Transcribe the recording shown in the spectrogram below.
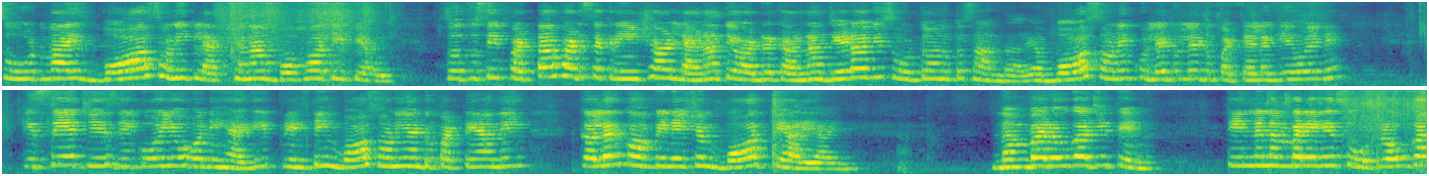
ਸੂਟ ਵਾਈਜ਼ ਬਹੁਤ ਸੋਹਣੀ ਕਲੈਕਸ਼ਨ ਆ, ਬਹੁਤ ਹੀ ਪਿਆਰੀ। ਸੋ ਤੁਸੀਂ ਫਟਾਫਟ ਸਕਰੀਨਸ਼ਾਟ ਲੈਣਾ ਤੇ ਆਰਡਰ ਕਰਨਾ, ਜਿਹੜਾ ਵੀ ਸੂਟ ਤੁਹਾਨੂੰ ਪਸੰਦ ਆ ਰਿਹਾ। ਬਹੁਤ ਸੋਹਣੇ ਖੁੱਲੇ ਡੁੱਲੇ ਦੁਪੱਟੇ ਲੱਗੇ ਹੋਏ ਨੇ। ਕਿਸੇ ਚੀਜ਼ ਦੀ ਕੋਈ ਉਹ ਨਹੀਂ ਹੈਗੀ। ਪ੍ਰਿੰਟਿੰਗ ਬਹੁਤ ਸੋਹਣੀ ਆ ਦੁਪੱਟਿਆਂ ਦੀ। ਕਲਰ ਕੰਬੀਨੇਸ਼ਨ ਬਹੁਤ ਪਿਆਰੇ ਆਏ ਨੇ। ਨੰਬਰ ਹੋਊਗਾ ਜੀ 3 ਤਿੰਨ ਨੰਬਰ ਇਹ ਸੂਟ ਰਹੂਗਾ।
